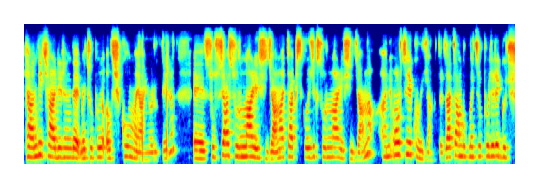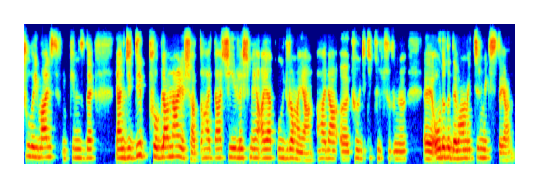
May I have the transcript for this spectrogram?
kendi içerilerinde metropole alışık olmayan yörüklerin e, sosyal sorunlar yaşayacağını hatta psikolojik sorunlar yaşayacağını hani ortaya koyacaktır. Zaten bu metropollere göçüş olayı maalesef ülkemizde yani ciddi problemler yaşattı. Hatta şehirleşmeye ayak uyduramayan, hala e, köydeki kültürünü e, orada da devam ettirmek isteyen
